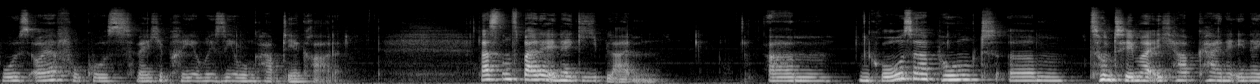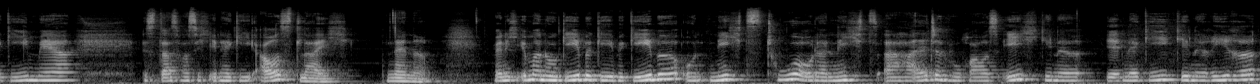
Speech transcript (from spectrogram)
wo ist euer Fokus, welche Priorisierung habt ihr gerade. Lasst uns bei der Energie bleiben. Ähm, ein großer Punkt ähm, zum Thema Ich habe keine Energie mehr ist das, was ich Energieausgleich nenne. Wenn ich immer nur gebe, gebe, gebe und nichts tue oder nichts erhalte, woraus ich Energie generiere,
